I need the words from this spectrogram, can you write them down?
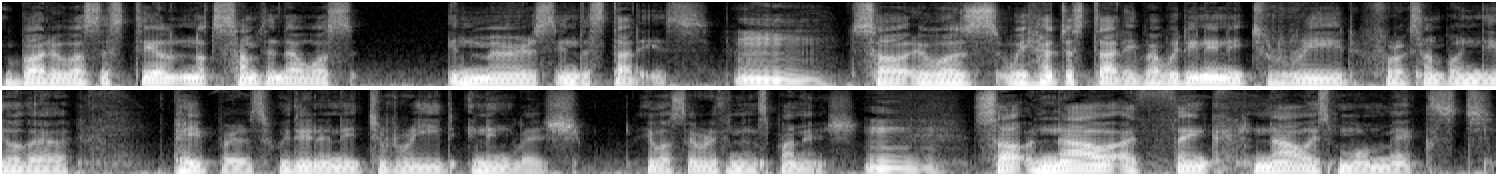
but it was still not something that was immersed in the studies. Mm. So it was we had to study, but we didn't need to read. For example, in the other papers, we didn't need to read in English. It was everything in Spanish. Mm. So now I think now it's more mixed,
